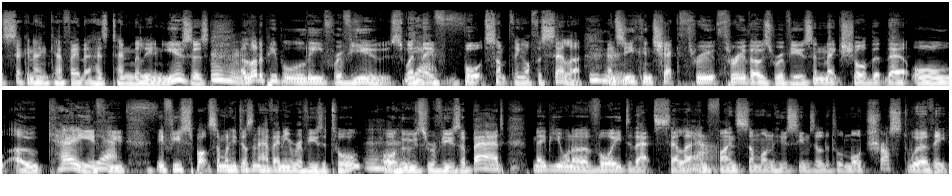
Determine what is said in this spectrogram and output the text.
secondhand cafe that has 10 million users, mm-hmm. a lot of people will leave reviews when Yes. they've bought something off a seller, and so mm-hmm. you can check through through those reviews and make sure that they're all okay. If Yes. you if you spot someone who doesn't have any reviews at all, mm-hmm. or whose reviews are bad, maybe you want to avoid that seller and find someone who seems a little more trustworthy.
